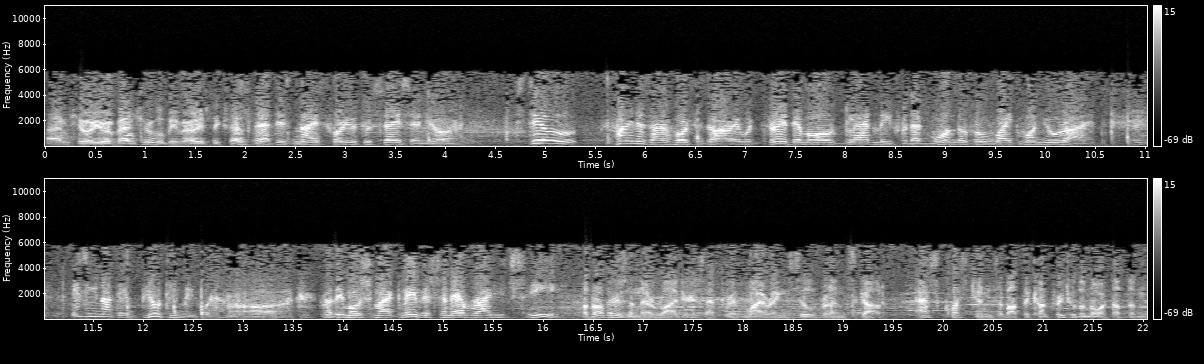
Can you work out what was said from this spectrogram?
I'm sure your venture will be very successful. That is nice for you to say, senor. Still, fine as our horses are, I would trade them all gladly for that wonderful white one you ride. Is he not a beauty, Miguel? Oh, are the most magnificent ever I did see. The brothers and their riders, after admiring Silver and Scout, asked questions about the country to the north of them.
